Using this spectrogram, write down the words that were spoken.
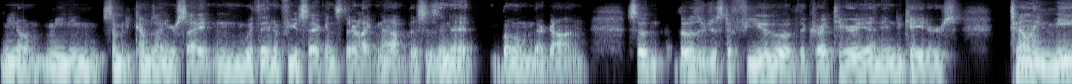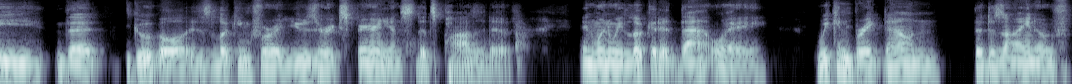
you know, meaning somebody comes on your site and within a few seconds they're like, nope, this isn't it. Boom, they're gone. So those are just a few of the criteria and indicators telling me that Google is looking for a user experience that's positive. And when we look at it that way, we can break down the design of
